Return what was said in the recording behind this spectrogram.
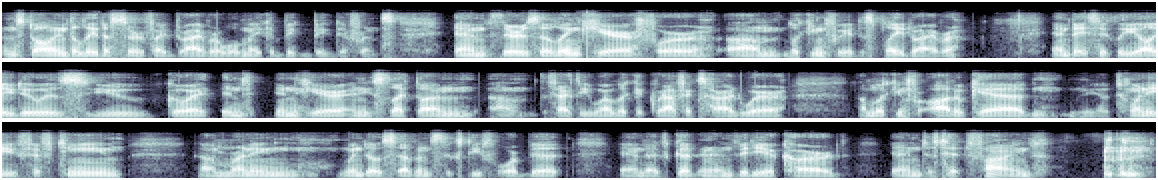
installing the latest certified driver will make a big, big difference. And there's a link here for um, looking for your display driver. And basically all you do is you go in, in here and you select on um, the fact that you want to look at graphics hardware. I'm looking for AutoCAD you know, 2015. I'm running Windows 7 64-bit and I've got an NVIDIA card and just hit find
